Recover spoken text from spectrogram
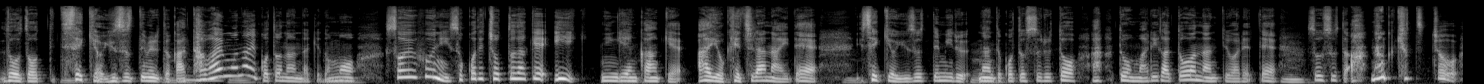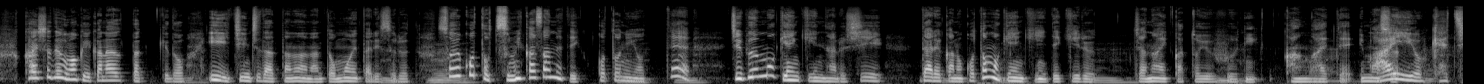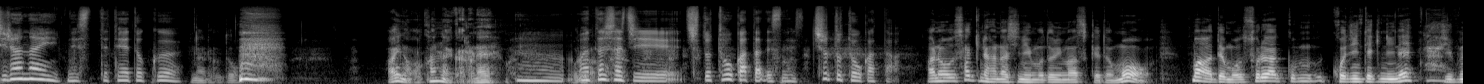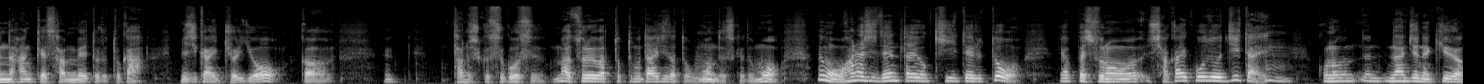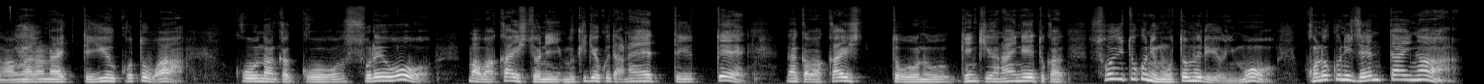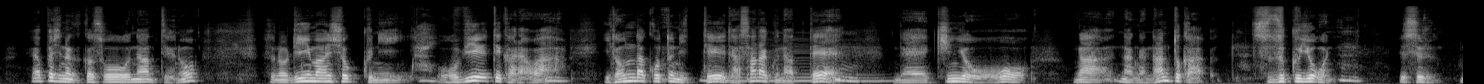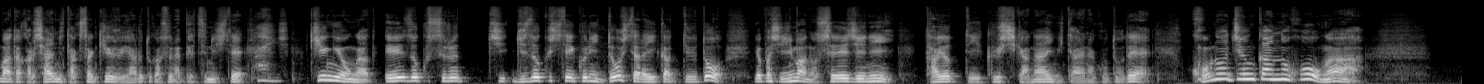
どうぞって席を譲ってみるとか、たわいもないことなんだけども、そういうふうにそこでちょっとだけいい人間関係、愛を蹴散らないで、席を譲ってみるなんてことすると、あ、どうもありがとうなんて言われて、そうすると、あ、なんか今日、超、会社でうまくいかなかったけど、いい一日だったななんて思えたりする。そういうことを積み重ねていくことによって、自分も元気になるし、誰かのことも元気にできるじゃないかというふうに考えています。愛を蹴散らないんですって提督。なるほど。愛が分かんないからね。うん、私たちちょっと遠かったですね。ちょっと遠かった。あのさっきの話に戻りますけども、まあでもそれは個人的にね、自分の半径3メートルとか短い距離を楽しく過ごす。まあそれはとっても大事だと思うんですけども、でもお話全体を聞いてるとやっぱりその社会構造自体、うん。この何十年給与が上がらないっていうことは、こうなんかこうそれをまあ若い人に無気力だねって言ってなんか若い人の元気がないねとかそういうとこに求めるよりもこの国全体がやっぱしなんかそうなんていうの？そのリーマンショックに怯えてからは、いろんなことに手出さなくなって、ね、企業をがなんかなんとか続くようにする。まあだから社員にたくさん給料やるとかそういうのは別にして、はい、企業が永続する持続していくにどうしたらいいかっていうとやっぱし今の政治に頼っていくしかないみたいなことでこの循環の方が、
